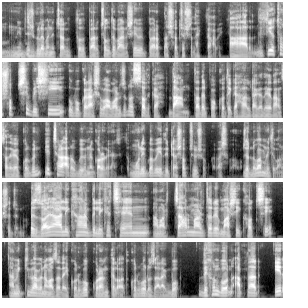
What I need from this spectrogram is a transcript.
নির্দেশগুলো মেনে চলতে পার- চলতে পারেন সেই ব্যাপারে আপনার সচেষ্ট থাকতে হবে। আর দ্বিতীয়ত, সবচেয়ে বেশি উপকার আসে আমার জন্য সাদকা, দান। তাদের পক্ষ থেকে হাল টাকা থেকে দান সাদকা করবেন। এছাড়া আরও বিভিন্ন করণীয় আছে তো মৌলিকভাবে এই দুইটা সবচেয়ে বেশি উপকার আসে জন্য বা মৃত মানুষের জন্য। জয়া আলী খান আপনি লিখেছেন, আমার চার মাস ধরে মাসিক হচ্ছে, আমি কীভাবে নামাজ আদায় করব? কোরআন তেলাওয়াত করব, রোজা রাখব? দেখুন বোন, আপনার এর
